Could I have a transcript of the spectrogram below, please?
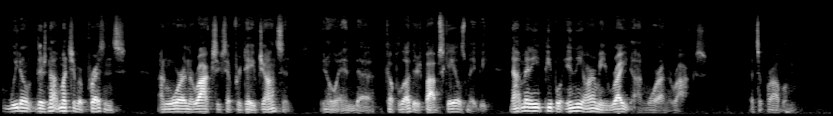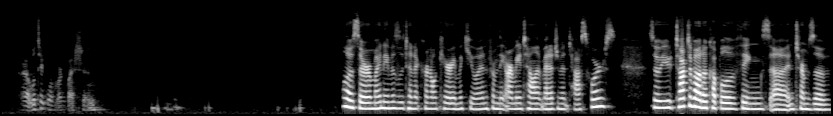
we don't, there's not much of a presence on War on the Rocks except for Dave Johnson you know, and uh, a couple others, Bob Scales maybe. Not many people in the Army write on War on the Rocks. That's a problem. All right, we'll take one more question. Hello, sir. My name is Lieutenant Colonel Carrie McEwen from the Army Talent Management Task Force. So you talked about a couple of things uh, in terms of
